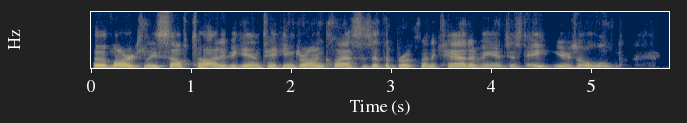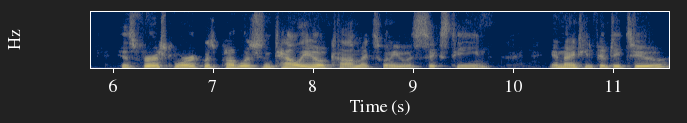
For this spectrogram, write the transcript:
Though largely self taught, he began taking drawing classes at the Brooklyn Academy at just eight years old. His first work was published in Tally Ho Comics when he was 16. In 1952,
